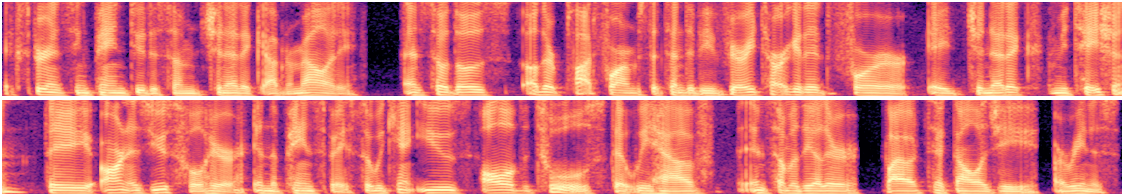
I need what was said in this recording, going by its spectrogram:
experiencing pain due to some genetic abnormality. And so those other platforms that tend to be very targeted for a genetic mutation, they aren't as useful here in the pain space. So we can't use all of the tools that we have in some of the other biotechnology arenas.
